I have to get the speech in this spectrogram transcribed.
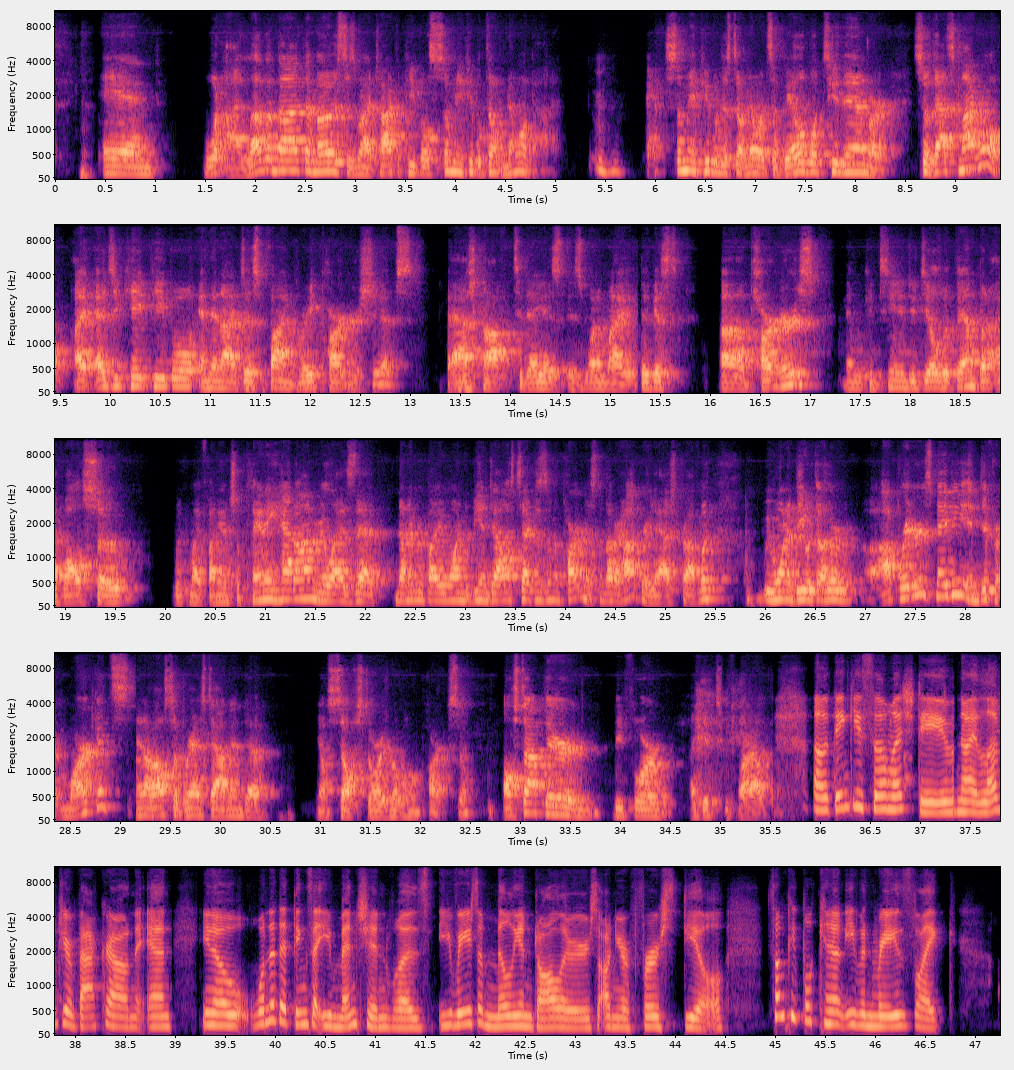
And what I love about it the most is when I talk to people, so many people don't know about it. Mm-hmm. So many people just don't know it's available to them or so that's my role. I educate people and then I just find great partnerships. Ashcroft today is, is one of my biggest uh, partners and we continue to do deals with them. But I've also, with my financial planning hat on, realized that not everybody wanted to be in Dallas, Texas in apartments, no matter how great Ashcroft. Look, we want to be with other operators maybe in different markets. And I've also branched out into you know, self storage mobile home parks. So I'll stop there before I get too far out there. Oh, thank you so much, Dave. No, I loved your background. And, you know, one of the things that you mentioned was you raised a million dollars on your first deal. Some people can't even raise like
